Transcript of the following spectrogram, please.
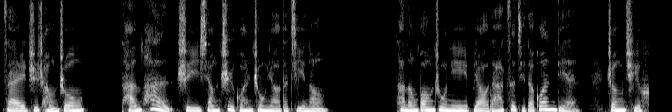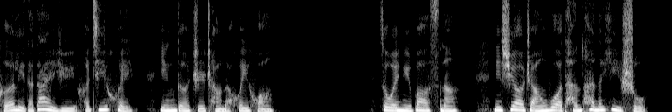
在职场中，谈判是一项至关重要的技能，它能帮助你表达自己的观点，争取合理的待遇和机会，赢得职场的辉煌。作为女 boss 呢，你需要掌握谈判的艺术。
